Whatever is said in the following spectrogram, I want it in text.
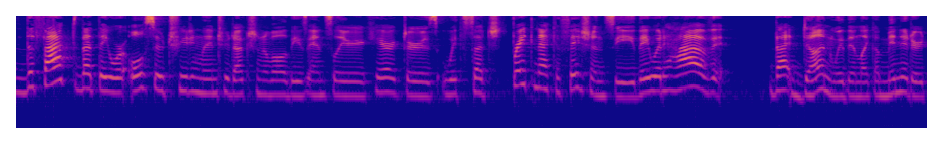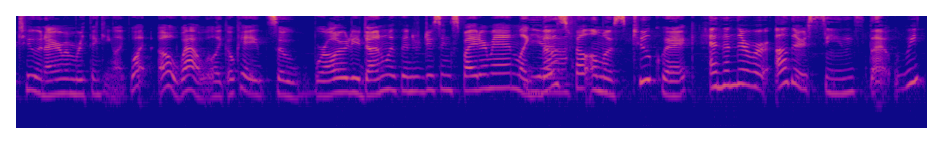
the fact that they were also treating the introduction of all these ancillary characters with such breakneck efficiency, they would have that done within like a minute or two. And I remember thinking, like, what? Oh, wow. Like, okay, so we're already done with introducing Spider Man? Like, Yeah. those felt almost too quick. And then there were other scenes that we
